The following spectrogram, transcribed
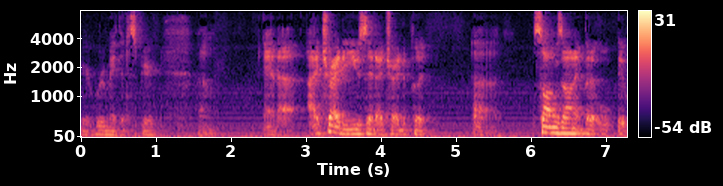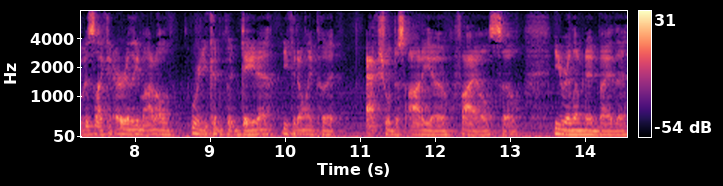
your roommate that disappeared. Um, and uh, I tried to use it. I tried to put uh, songs on it, but it, it was like an early model where you couldn't put data. You could only put actual just audio files, so you were limited by the.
